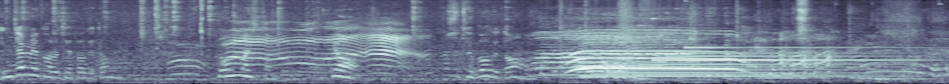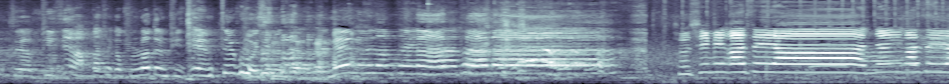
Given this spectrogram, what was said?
인절미 가루 대박이다. 너무 맛있다. 야 대박이다 그 BGM 아까 제가 불러드린 BGM 틀고 오시면 돼요 왜내 눈앞에 나타나 조심히 가세요. 안녕히 가세요.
